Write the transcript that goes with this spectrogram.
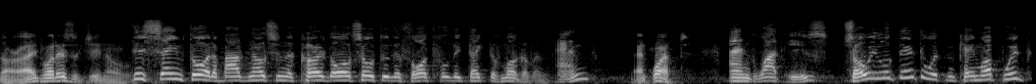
All right. What is it, Gino? This same thought about Nelson occurred also to the thoughtful detective Muggavan. And? And what? And what is? So he looked into it and came up with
